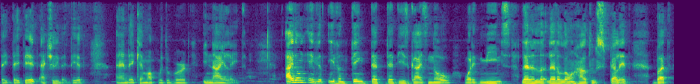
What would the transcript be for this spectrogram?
they, they did actually they did and they came up with the word annihilate. I don't even even think that that these guys know what it means let, al- let alone how to spell it but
